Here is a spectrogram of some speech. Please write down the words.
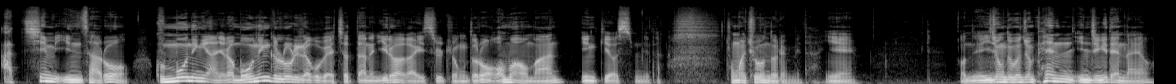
아침 인사로 good morning이 아니라 morning glory라고 외쳤다는 일화가 있을 정도로 어마어마한 인기였습니다. 정말 좋은 노래입니다. 예. 이 정도면 좀 팬 인증이 됐나요?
